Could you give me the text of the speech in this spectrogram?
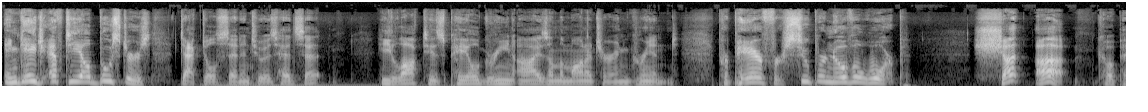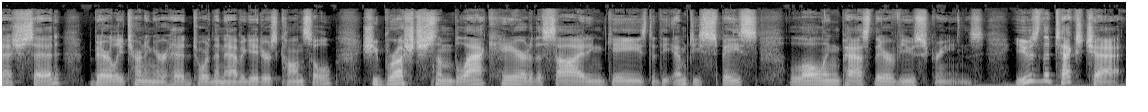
Engage FTL boosters, Dactyl said into his headset. He locked his pale green eyes on the monitor and grinned. Prepare for supernova warp. Shut up, Khopesh said, barely turning her head toward the navigator's console. She brushed some black hair to the side and gazed at the empty space lolling past their view screens. Use the text chat.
